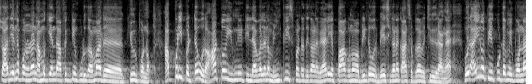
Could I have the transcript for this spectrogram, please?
ஸோ அது என்ன பண்ணணும்னா நமக்கு எந்த அஃபெக்ட்டையும் கொடுக்காம அதை க்யூர் பண்ணோம். அப்படிப்பட்ட ஒரு ஆட்டோ இம்யூனிட்டி லெவலில் நம்ம இன்க்ரீஸ் பண்ணுறதுக்கான வேலையை பார்க்கணும் அப்படின்ற ஒரு பேசிக்கான கான்செப்ட் தான் வச்சிருக்காங்க ஒரு ஐரோப்பிய கூட்டமைப்பு ஒன்றா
